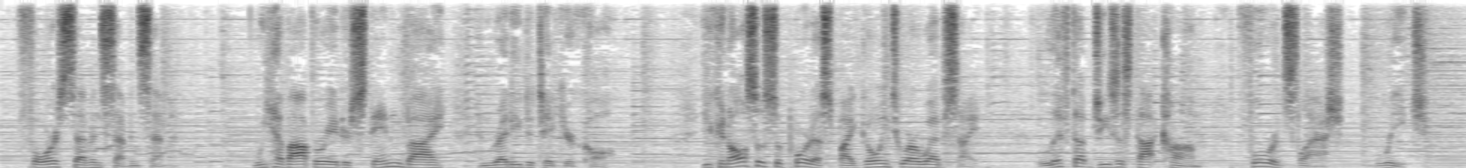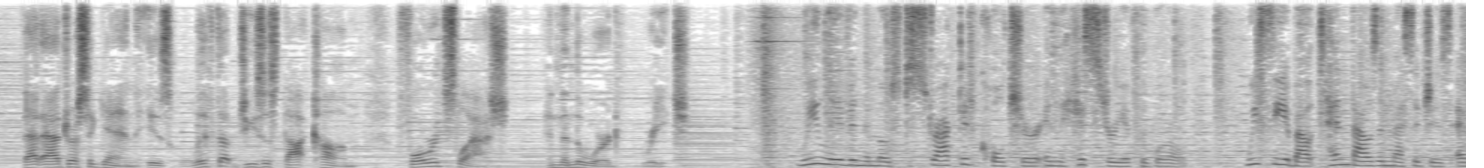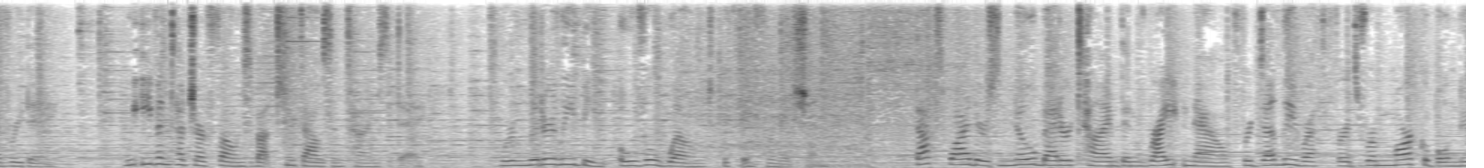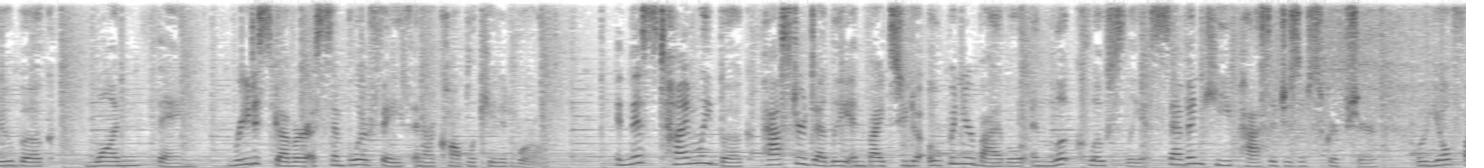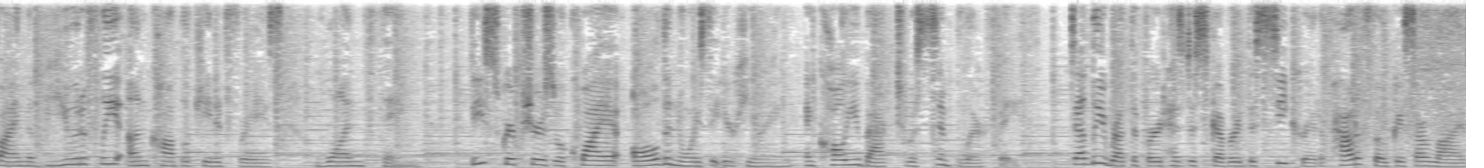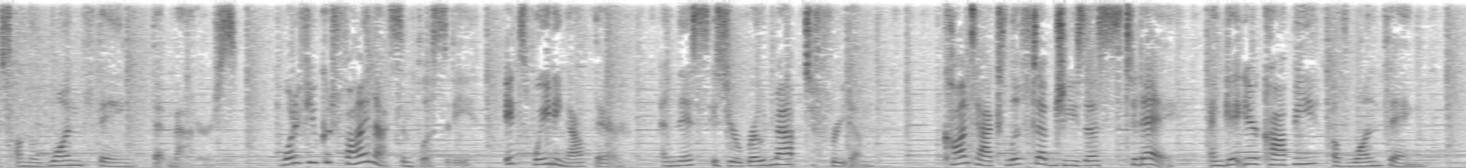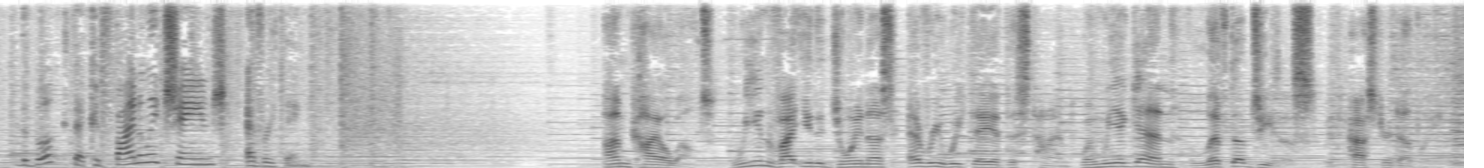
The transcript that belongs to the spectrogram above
4777. We have operators standing by and ready to take your call. You can also support us by going to our website, liftupjesus.com forward slash reach. That address again is liftupjesus.com forward slash and then the word reach. We live in the most distracted culture in the history of the world. We see about 10,000 messages every day. We even touch our phones about 2,000 times a day. We're literally being overwhelmed with information. That's why there's no better time than right now for Dudley Rutherford's remarkable new book, One Thing Rediscover a Simpler Faith in Our Complicated World. In this timely book, Pastor Dudley invites you to open your Bible and look closely at seven key passages of Scripture where you'll find the beautifully uncomplicated phrase, one thing. These scriptures will quiet all the noise that you're hearing and call you back to a simpler faith. Dudley Rutherford has discovered the secret of how to focus our lives on the one thing that matters. What if you could find that simplicity? It's waiting out there, and this is your roadmap to freedom. Contact Lift Up Jesus today and get your copy of One Thing, the book that could finally change everything. I'm Kyle Welch. We invite you to join us every weekday at this time when we again lift up Jesus with Pastor Dudley.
